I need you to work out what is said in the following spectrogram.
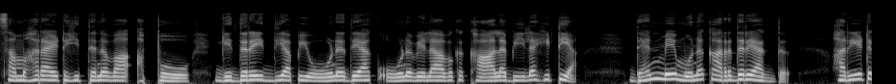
සමහර අයට හිතෙනවා අපෝ gedare ඉද්දි අපි ඕන දෙයක් ඕන වෙලාවක කාලා බීලා හිටියා. දැන් මේ මොන කරදරයක්ද? හරියට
